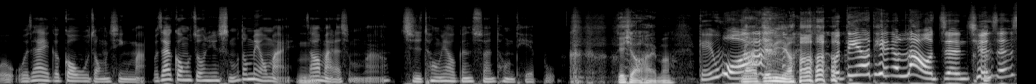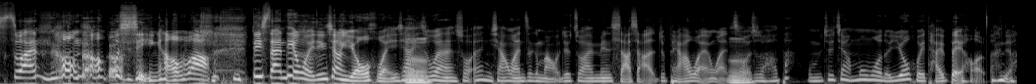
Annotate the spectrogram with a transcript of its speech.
我我在一个购物中心嘛，我在购物中心什么都没有买，嗯你知道我买了什么吗？止痛药跟酸痛贴布 给小孩吗？给我啊！给你啊。我第二天就落枕，全身酸 痛到不行，好不好？第三天我已经像游魂一样，嗯一直问他说：“哎、你想要玩这个吗？”我就坐在那边傻傻的，就陪他玩一玩。之后就说：“好吧，我们就这样默默的悠回台北好了。” 这样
